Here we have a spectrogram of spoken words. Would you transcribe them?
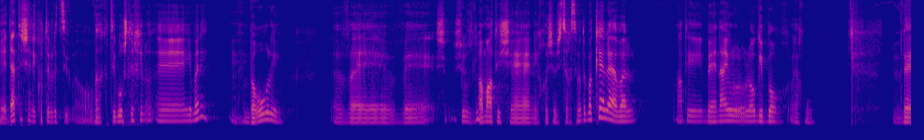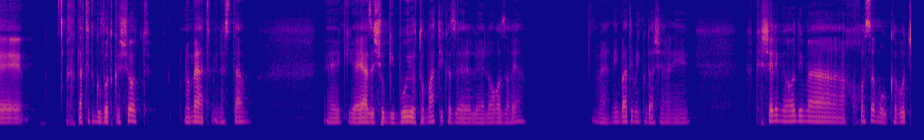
וידעתי שאני כותב לציבור, הציבור שלי חיל... אה, ימני, ברור לי. ושוב, לא אמרתי שאני חושב שצריך לשים אותו בכלא, אבל אמרתי, בעיניי הוא לא גיבור, אנחנו. וכתבתי תגובות קשות, לא מעט, מן הסתם, אה, כי היה איזשהו גיבוי אוטומטי כזה לאלאור עזריה. ואני באתי מנקודה שאני, קשה לי מאוד עם החוסר מורכבות,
